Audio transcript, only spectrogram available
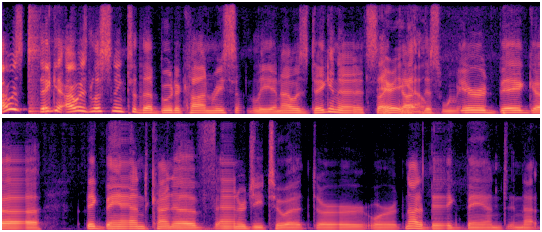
I was digging. I was listening to the Budokan recently, and I was digging it. It's like got go. this weird, big, uh, big band kind of energy to it, or or not a big band in that,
